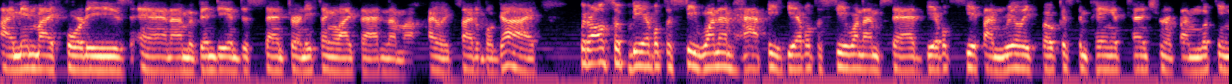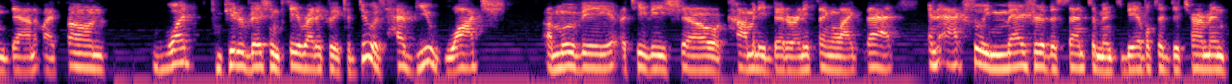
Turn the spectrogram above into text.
I'm in my 40s and I'm of Indian descent or anything like that, and I'm a highly excitable guy, but also be able to see when I'm happy, be able to see when I'm sad, be able to see if I'm really focused and paying attention or if I'm looking down at my phone. What computer vision theoretically could do is have you watch a movie, a TV show, a comedy bit, or anything like that, and actually measure the sentiment to be able to determine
